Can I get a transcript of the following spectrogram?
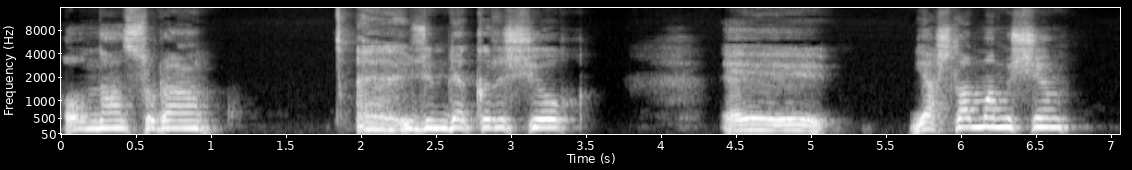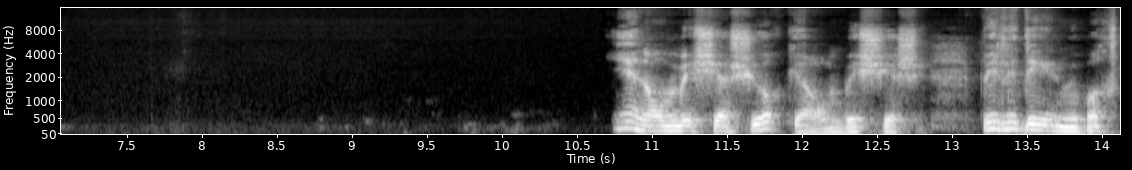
Ondan sonra e, yüzümde kırış yok. E, yaşlanmamışım. Yani 15 yaş yok ya 15 yaş. Böyle değil mi bak.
